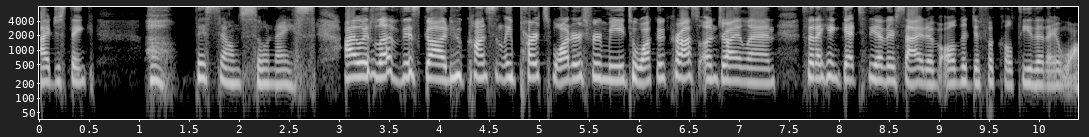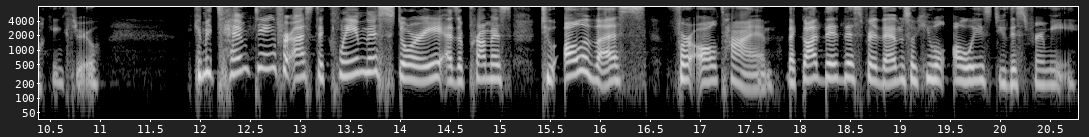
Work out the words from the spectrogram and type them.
I just think, oh, this sounds so nice. I would love this God who constantly parts waters for me to walk across on dry land so that I can get to the other side of all the difficulty that I'm walking through. Can be tempting for us to claim this story as a promise to all of us for all time that God did this for them, so he will always do this for me.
